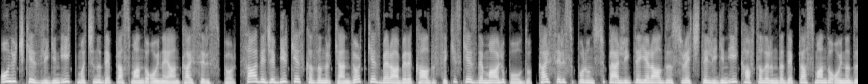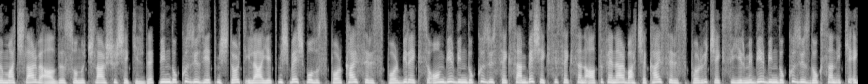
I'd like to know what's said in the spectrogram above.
13 kez ligin ilk maçını deplasmanda oynayan Kayserispor, sadece bir kez kazanırken 4 kez berabere kaldı 8 kez de mağlup oldu. Kayserispor'un Süper Lig'de yer aldığı süreçte ligin ilk haftalarında deplasmanda oynadığı maçlar ve aldığı sonuçlar şu şekilde. 1974 ila 75 Bolu Spor Kayserispor 1-11 1985-86 Fenerbahçe Kayserispor 3-21 1992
